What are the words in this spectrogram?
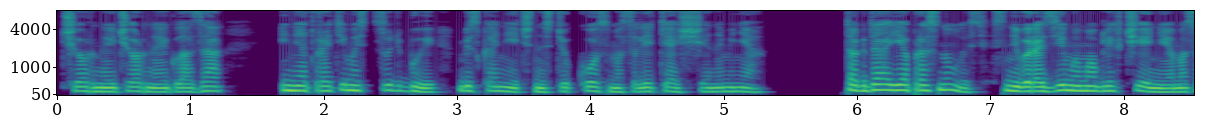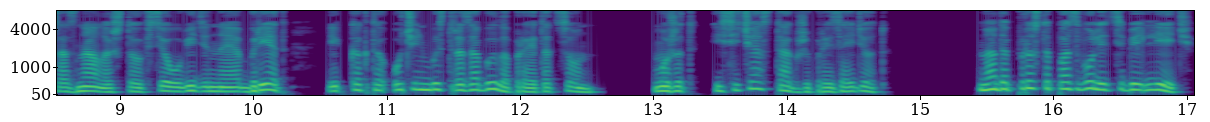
черные черные глаза и неотвратимость судьбы, бесконечностью космоса, летящая на меня. Тогда я проснулась, с невыразимым облегчением осознала, что все увиденное — бред, и как-то очень быстро забыла про этот сон. Может, и сейчас так же произойдет. Надо просто позволить себе лечь,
